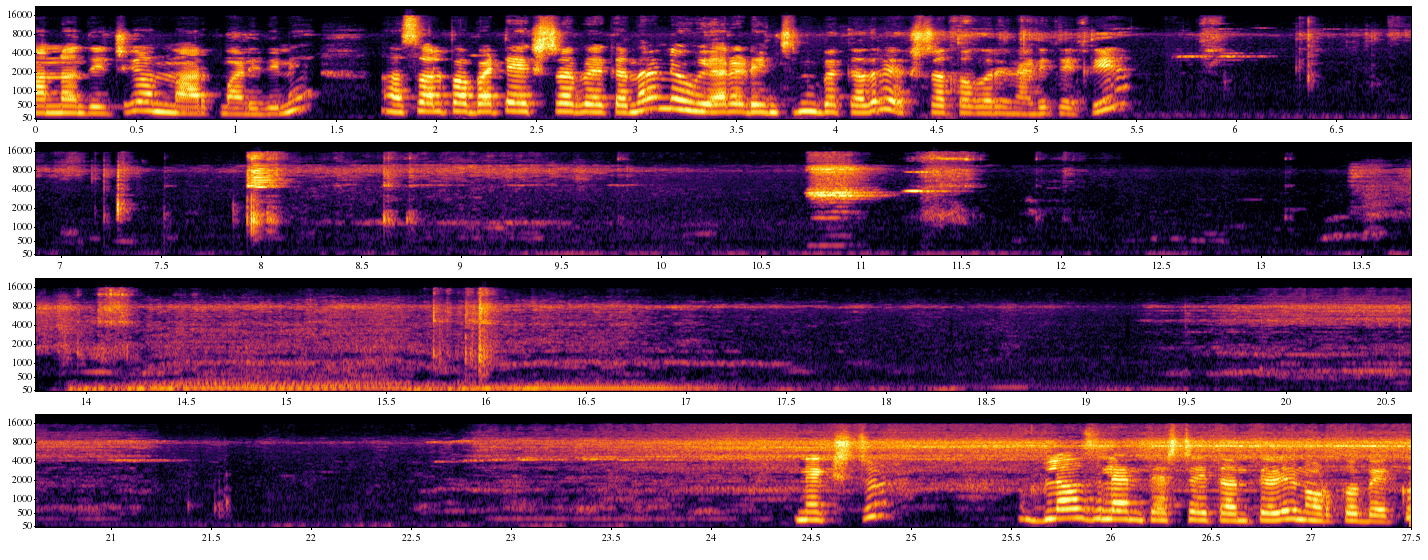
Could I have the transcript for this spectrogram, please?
ಹನ್ನೊಂದು ಇಂಚ್ಗೆ ಒಂದು ಮಾರ್ಕ್ ಮಾಡಿದ್ದೀನಿ ಸ್ವಲ್ಪ ಬಟ್ಟೆ ಎಕ್ಸ್ಟ್ರಾ ಬೇಕಂದ್ರೆ ನೀವು ಎರಡು ಇಂಚಿನ ಬೇಕಾದ್ರೆ ಎಕ್ಸ್ಟ್ರಾ ತೊಗೋರಿ. ನಡಿತೈತಿ. ನೆಕ್ಸ್ಟ್ ಬ್ಲೌಸ್ ಲೆಂತ್ ಎಷ್ಟೈತೆ ಅಂತೇಳಿ ನೋಡ್ಕೋಬೇಕು.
